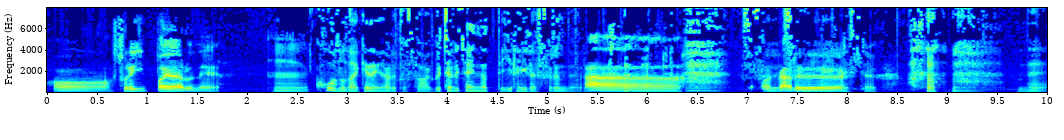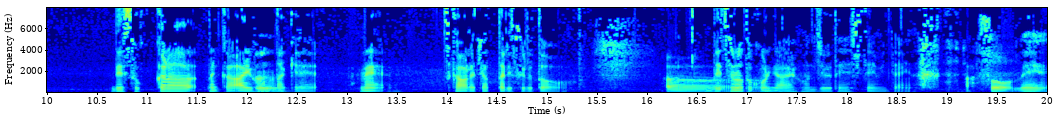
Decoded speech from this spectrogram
ああ、それいっぱいあるね。うん、コードだけでやるとさ、ぐちゃぐちゃになってイライラするんだよね。ああ、わかるすぐイライラしちゃうから。ね。で、そっから、なんか iPhone だけ、ね、使われちゃったりすると、あー別のところに iPhone 充電してみたいあ、そうね。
